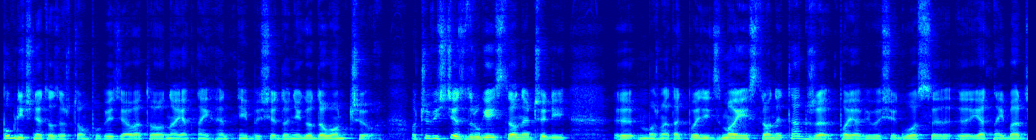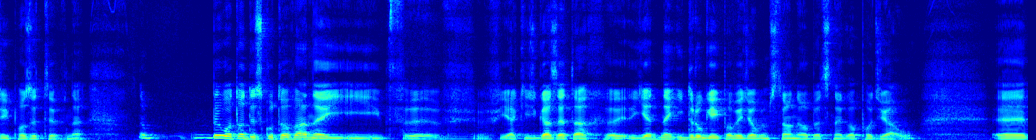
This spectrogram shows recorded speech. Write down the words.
publicznie to zresztą powiedziała, to ona jak najchętniej by się do niego dołączyła. Oczywiście z drugiej strony, czyli można tak powiedzieć, z mojej strony także pojawiły się głosy y, jak najbardziej pozytywne. No, było to dyskutowane i w, w, jakichś gazetach jednej i drugiej, powiedziałbym, strony obecnego podziału. Y,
